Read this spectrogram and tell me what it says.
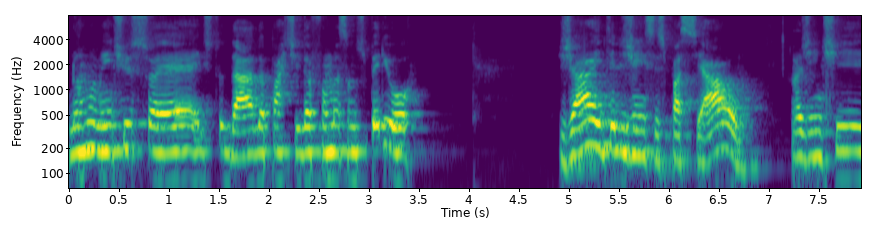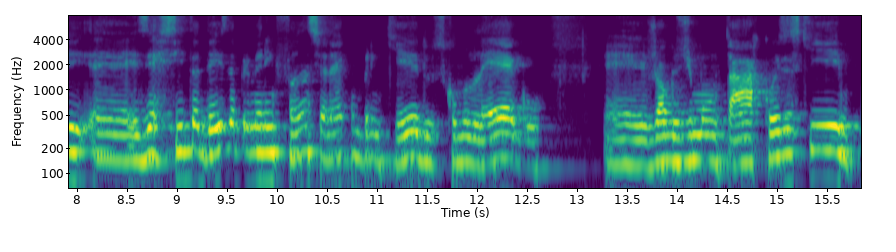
normalmente isso é estudado a partir da formação superior. Já a inteligência espacial, a gente é, exercita desde a primeira infância, né, com brinquedos como Lego, é, jogos de montar, coisas que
